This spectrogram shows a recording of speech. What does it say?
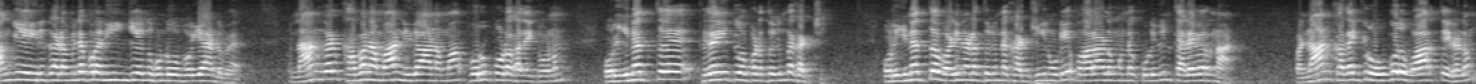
அங்கேயே இருக்க இடம் இல்லை அப்புறம் நீ இங்கே இருந்து கொண்டு போக போறியாண்டுவார் நாங்கள் கவனமாக நிதானமாக பொறுப்போட கதைக்கணும். ஒரு இனத்தை பிரதிநிதித்துவப்படுத்துகின்ற கட்சி ஒரு இனத்தை வழிநடத்துகின்ற கட்சியினுடைய பாராளுமன்ற குழுவின் தலைவர் நான். இப்போ நான் கதைக்கிற ஒவ்வொரு வார்த்தைகளும்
